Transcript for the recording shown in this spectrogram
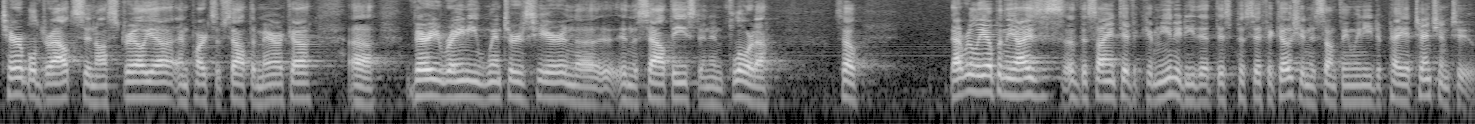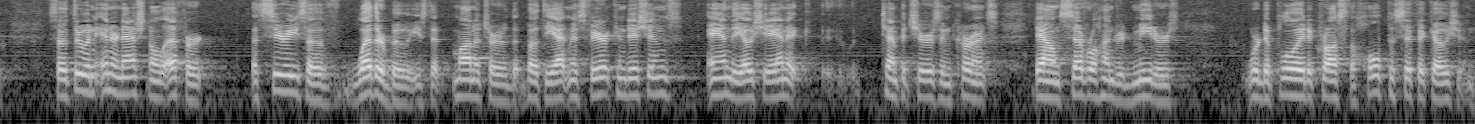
terrible droughts in Australia and parts of South America, uh, very rainy winters here in the, in the southeast and in Florida. So that really opened the eyes of the scientific community that this Pacific Ocean is something we need to pay attention to. So through an international effort, a series of weather buoys that monitor the, both the atmospheric conditions and the oceanic temperatures and currents down several hundred meters were deployed across the whole Pacific Ocean.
